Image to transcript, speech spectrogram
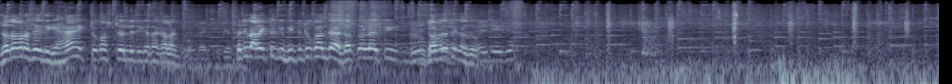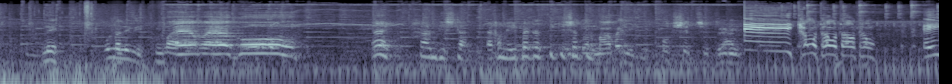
যত বড় সেইদিকে হ্যাঁ? একটু কষ্ট হলে এদিকে থাকা লাগবে। আরেকটু কি ভিতরে ঢুকান যায় যত তুই দরজা থেকে যাও নে কোনটা নিবি? মায়া মায়া গো! এই কান্দিস না। এখন এই পেটের চিকিৎসা তোর তো মা পাইনি ও শিট শিট এই থামো থামো থামো থামো। এই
